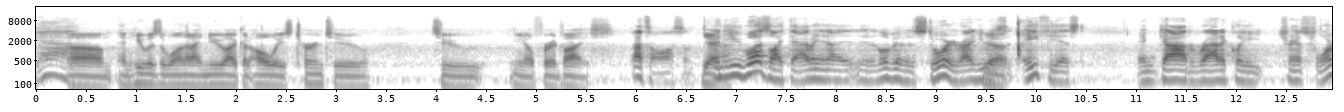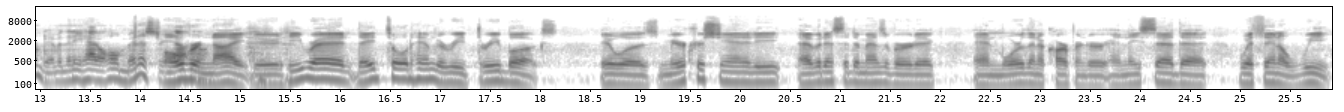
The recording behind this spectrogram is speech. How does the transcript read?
Yeah. Um, and he was the one that I knew I could always turn to, to you know, for advice. That's awesome. Yeah. And he was like that. I mean, I, a little bit of his story, right? He was an atheist, and God radically transformed him, and then he had a whole ministry. out in the- Overnight, dude. He read. They told him to read three books. It was Mere Christianity, Evidence That Demands a Verdict, and More Than a Carpenter. And they said that within a week,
